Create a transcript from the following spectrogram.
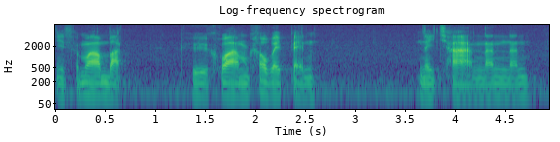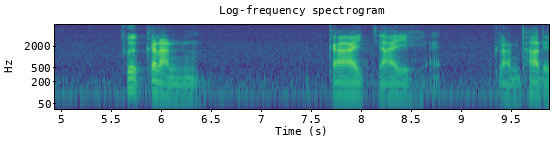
นี่สมาบัติคือความเข้าไปเป็นในฌานนั้นนั้น เพื่อกลั่น กายใจกลั่นธาตุใน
